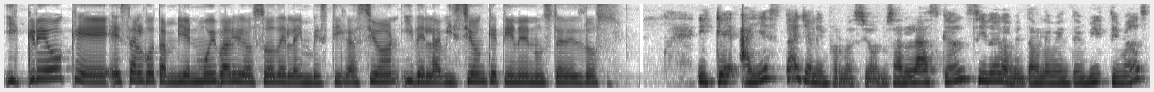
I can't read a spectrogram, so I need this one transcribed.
Y creo que es algo también muy valioso de la investigación y de la visión que tienen ustedes dos y que ahí está ya la información. O sea, las que han sido lamentablemente víctimas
